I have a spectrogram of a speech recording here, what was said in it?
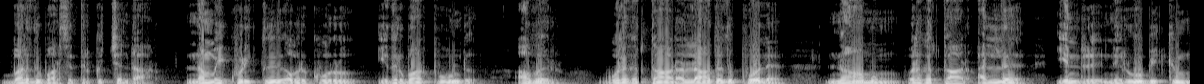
வலது வாரசத்திற்கு சென்றார். நம்மை குறித்து அவருக்கு ஒரு எதிர்பார்ப்பு உண்டு. அவர் உலகத்தார் அல்லாதது போல நாமும் உலகத்தார் அல்ல என்று நிரூபிக்கும்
